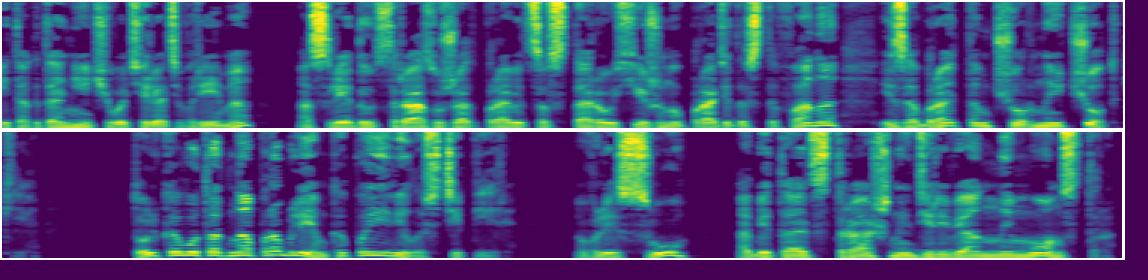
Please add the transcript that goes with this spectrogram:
И тогда нечего терять время — а следует сразу же отправиться в старую хижину прадеда Стефана и забрать там черные четки. Только вот одна проблемка появилась теперь. В лесу обитает страшный деревянный монстр,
